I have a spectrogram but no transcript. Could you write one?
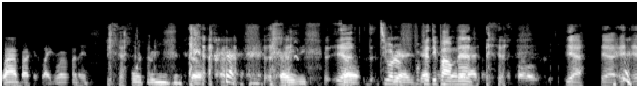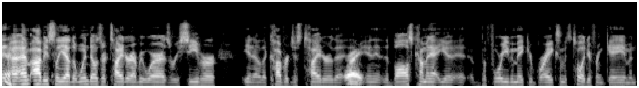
linebackers like running four threes and stuff. crazy. yeah, So, th- 250 pound men. Yeah, yeah. It, it, I'm obviously, yeah. The windows are tighter everywhere as a receiver. You know, the coverage is tighter. The, Right. And the ball's coming at you uh, before you even make your breaks. I mean, it's a totally different game. And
